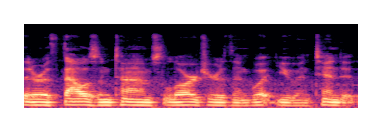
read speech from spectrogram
that are a thousand times larger than what you intended.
